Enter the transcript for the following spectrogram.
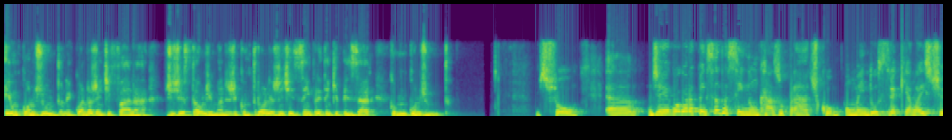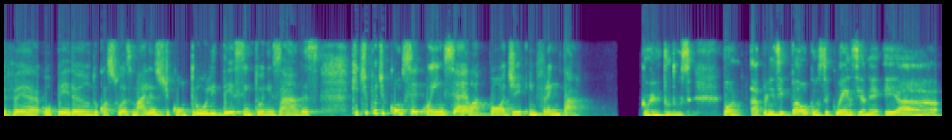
é um conjunto, né? Quando a gente fala de gestão de malhas de controle, a gente sempre tem que pensar como um conjunto. Show. Uh, Diego, agora pensando assim num caso prático, uma indústria que ela estiver operando com as suas malhas de controle dessintonizadas, que tipo de consequência ela pode enfrentar? Correto, Dulce. Bom, a principal consequência né, é a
